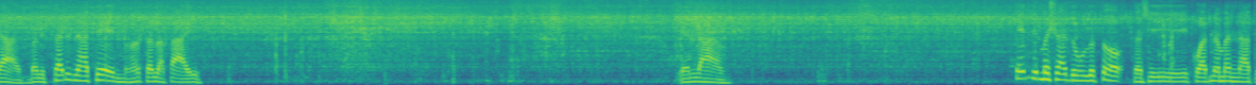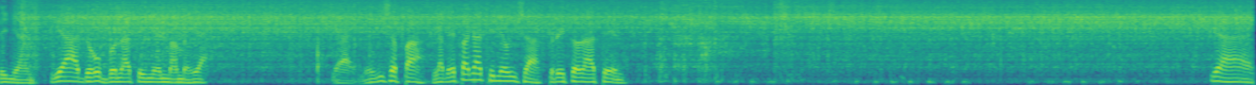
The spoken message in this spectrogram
Yan, baliktad rin natin mga talakay. Yan lang. Hindi masyadong luto kasi kuwan naman natin yan. I-adobo natin yan mamaya. Yan, yung isa pa. Lagay pa natin yung isa. Prito natin. Yan.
